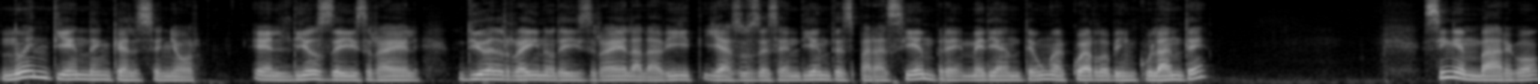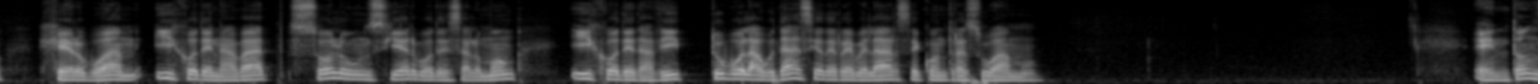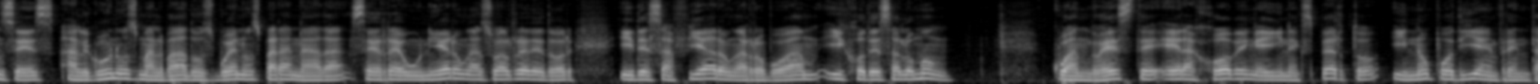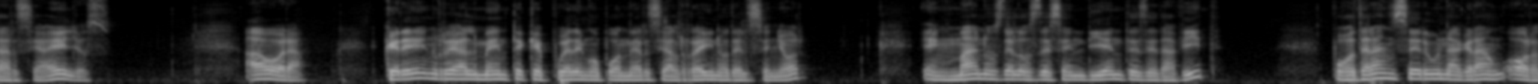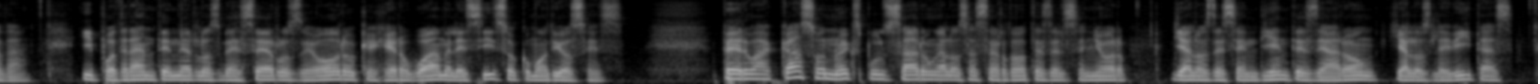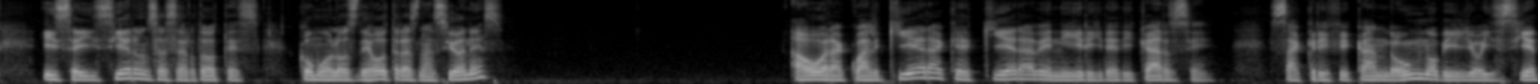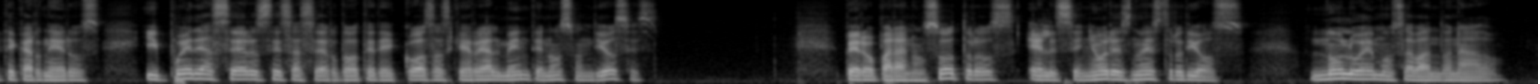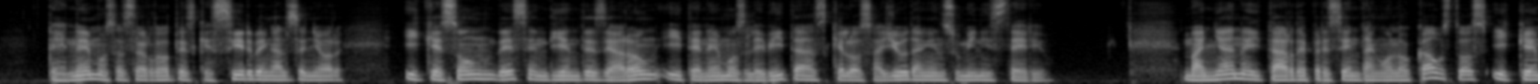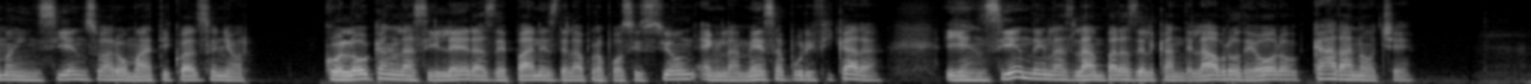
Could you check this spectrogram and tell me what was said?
no entienden que el Señor, el Dios de Israel, dio el reino de Israel a David y a sus descendientes para siempre mediante un acuerdo vinculante? Sin embargo, Jeroboam, hijo de Nabat, solo un siervo de Salomón, hijo de David, tuvo la audacia de rebelarse contra su amo. Entonces algunos malvados buenos para nada se reunieron a su alrededor y desafiaron a Roboam, hijo de Salomón, cuando éste era joven e inexperto y no podía enfrentarse a ellos. Ahora, ¿creen realmente que pueden oponerse al reino del Señor? ¿En manos de los descendientes de David? Podrán ser una gran horda, y podrán tener los becerros de oro que Jeroboam les hizo como dioses. Pero ¿acaso no expulsaron a los sacerdotes del Señor y a los descendientes de Aarón y a los levitas, y se hicieron sacerdotes como los de otras naciones? Ahora cualquiera que quiera venir y dedicarse sacrificando un novillo y siete carneros, y puede hacerse sacerdote de cosas que realmente no son dioses. Pero para nosotros el Señor es nuestro Dios, no lo hemos abandonado. Tenemos sacerdotes que sirven al Señor y que son descendientes de Aarón y tenemos levitas que los ayudan en su ministerio. Mañana y tarde presentan holocaustos y queman incienso aromático al Señor. Colocan las hileras de panes de la proposición en la mesa purificada y encienden las lámparas del candelabro de oro cada noche.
